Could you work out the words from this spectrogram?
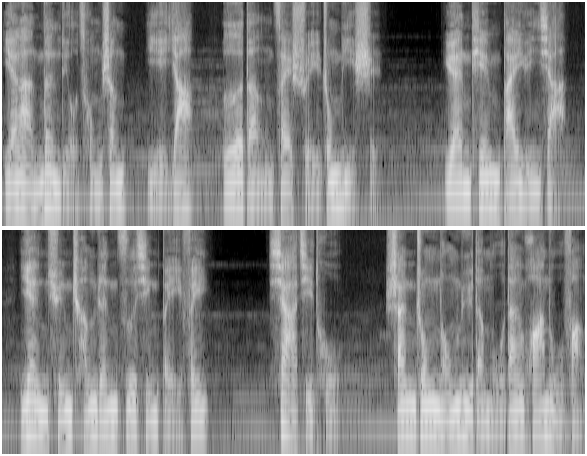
沿岸嫩柳丛生，野鸭、鹅等在水中觅食。远天白云下，雁群成人自行北飞。夏季图山中浓绿的牡丹花怒放，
